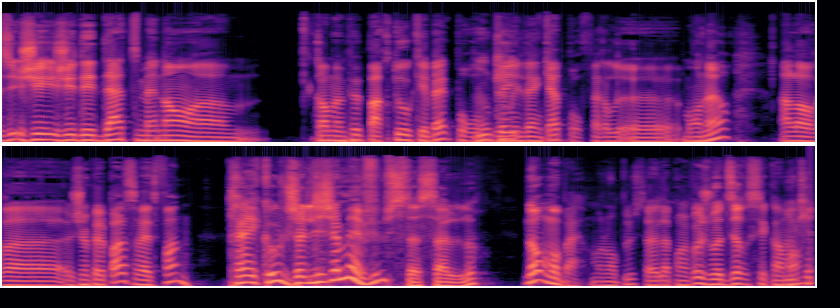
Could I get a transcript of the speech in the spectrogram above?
J'ai j'ai des dates maintenant, euh, comme un peu partout au Québec pour Ok. 2024 pour faire mon heure. Alors, je me prépare, ça va être fun. Très cool. Je l'ai jamais vu, cette salle-là. Non, moi, ben, moi non plus, être la première fois. Je vais te dire c'est comment. OK.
